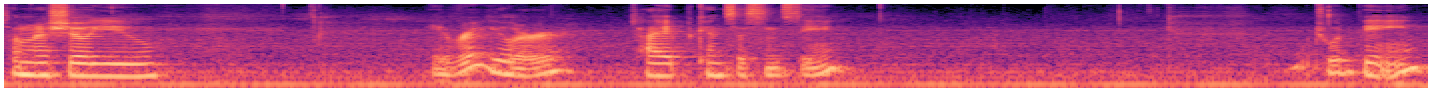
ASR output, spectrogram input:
So I'm going to show you a regular type consistency which would be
